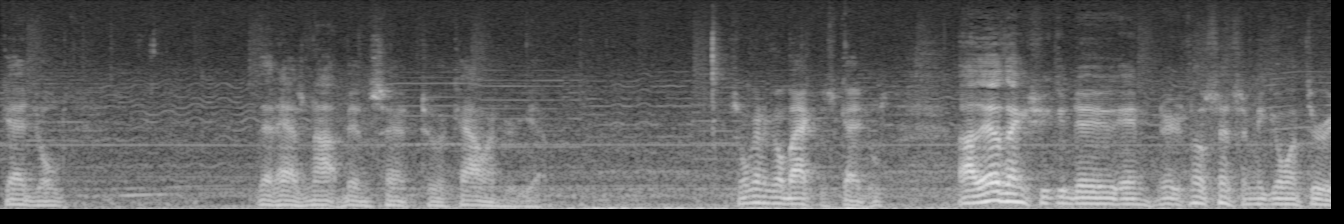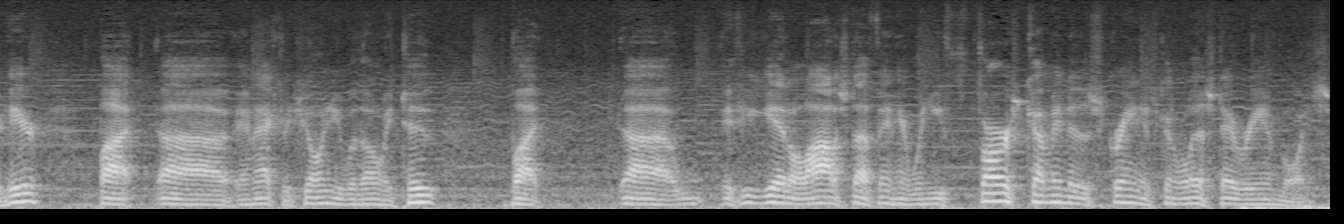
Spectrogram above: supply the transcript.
scheduled that has not been sent to a calendar yet. So we're going to go back to schedules. Uh, the other things you can do, and there's no sense in me going through it here, but uh, and actually showing you with only two, but uh, if you get a lot of stuff in here, when you first come into the screen, it's going to list every invoice.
